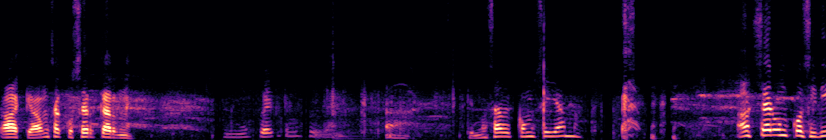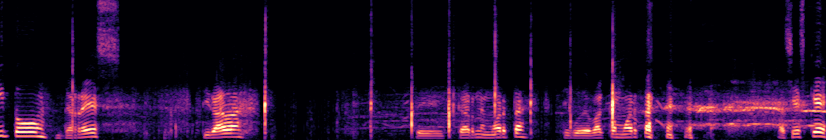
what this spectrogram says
Ah, que vamos a cocer carne. No sé cómo se llama. Ah, que no sabe cómo se llama. Vamos a hacer un cocidito de res tirada de carne muerta, digo de vaca muerta. Así es que,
